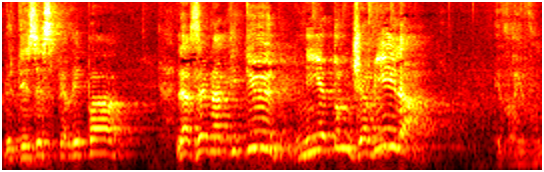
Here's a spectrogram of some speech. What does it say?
Ne désespérez pas. La zen attitude, niyatun jamila. Et voyez-vous,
